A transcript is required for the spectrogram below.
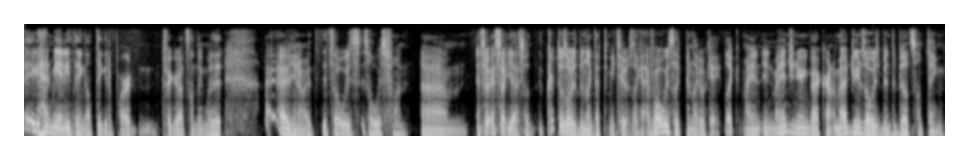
hand me anything, I'll take it apart and figure out something with it. I, I, you know, it, it's always it's always fun. Um, and so and so yeah, so crypto's always been like that to me too. It's like I've always like been like okay, like my in my engineering background, my dream's always been to build something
